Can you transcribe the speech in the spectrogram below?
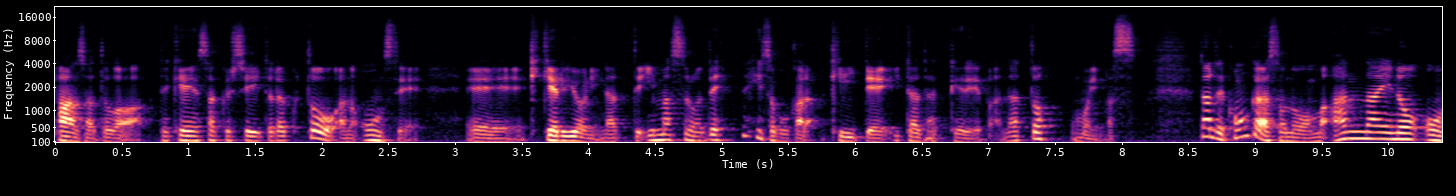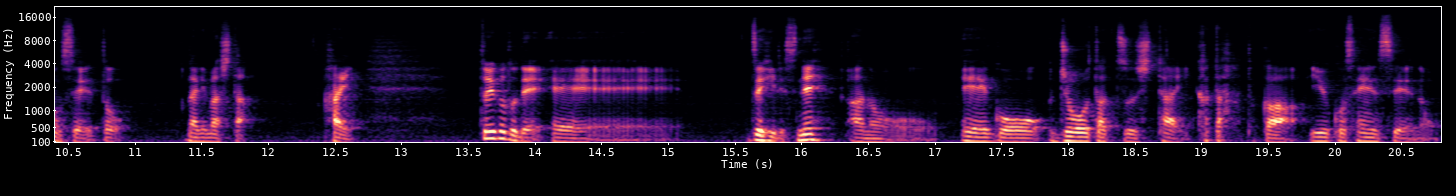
パンサーとかで検索していただくと、あの音声、えー、聞けるようになっていますので、ぜひそこから聞いていただければなと思います。なので今回はその、まあ、案内の音声となりました。はい。ということで、えー、ぜひですね、あの、英語を上達したい方とか、ゆうこ先生の、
